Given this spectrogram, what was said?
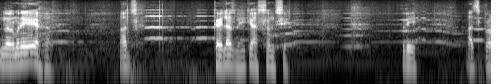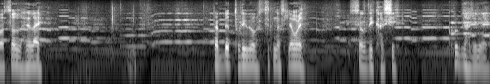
नर्मदे आज कैलाश भाई के आश्रम से। पुढे आज प्रवास चालू झालेला आहे तब्येत थोडी व्यवस्थित नसल्यामुळे सर्दी खाशी खूप झालेली आहे.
